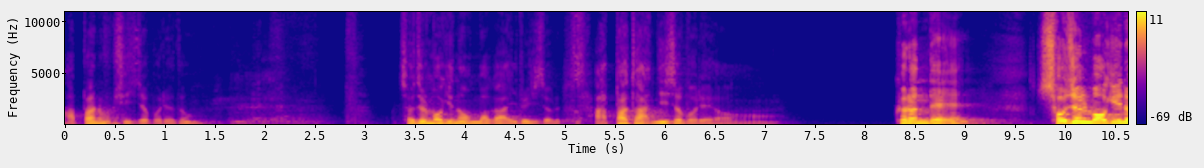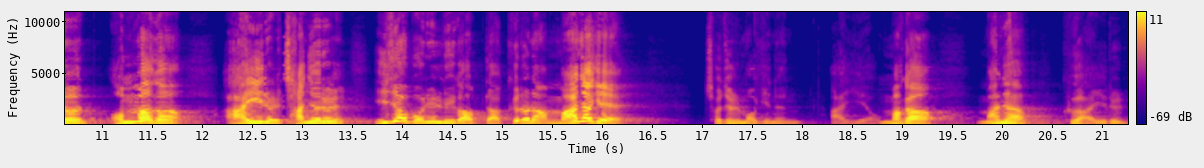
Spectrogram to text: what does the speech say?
아빠는 혹시 잊어버려도? 젖을 먹이는 엄마가 아이를 잊어버려. 아빠도 안 잊어버려요. 그런데 젖을 먹이는 엄마가 아이를, 자녀를 잊어버릴 리가 없다. 그러나 만약에 젖을 먹이는 아이의 엄마가 만약 그 아이를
